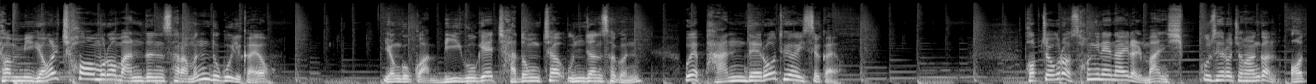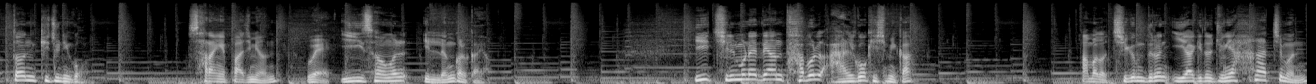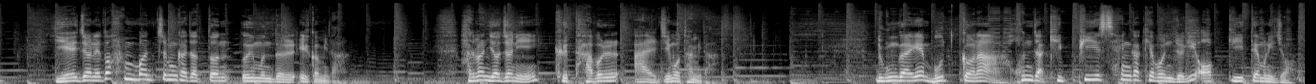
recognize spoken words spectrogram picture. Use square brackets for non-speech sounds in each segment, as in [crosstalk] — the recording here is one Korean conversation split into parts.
현미경을 처음으로 만든 사람은 누구일까요? 영국과 미국의 자동차 운전석은 왜 반대로 되어 있을까요? 법적으로 성인의 나이를 만 19세로 정한 건 어떤 기준이고, 사랑에 빠지면 왜 이성을 잃는 걸까요? 이 질문에 대한 답을 알고 계십니까? 아마도 지금 들은 이야기들 중에 하나쯤은 예전에도 한 번쯤 가졌던 의문들일 겁니다. 하지만 여전히 그 답을 알지 못합니다. 누군가에게 묻거나 혼자 깊이 생각해 본 적이 없기 때문이죠.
